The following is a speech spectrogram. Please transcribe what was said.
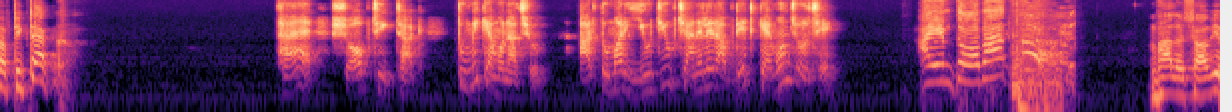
সব ঠিকঠাক হ্যাঁ সব ঠিকঠাক তুমি কেমন আছো আর তোমার ইউটিউব চ্যানেলের আপডেট কেমন চলছে I am তো অবাক ভালো সবই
